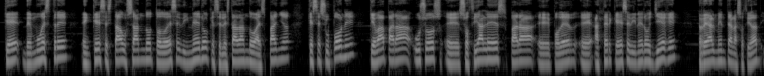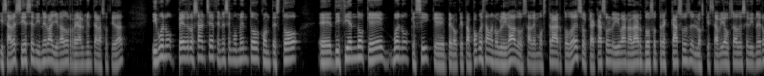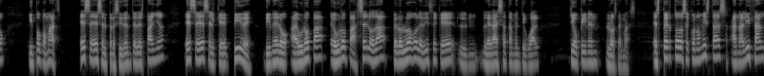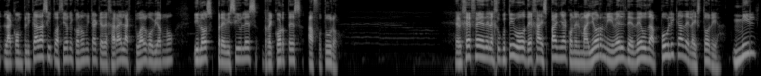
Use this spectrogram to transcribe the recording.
que demuestre en qué se está usando todo ese dinero que se le está dando a España, que se supone que va para usos eh, sociales, para eh, poder eh, hacer que ese dinero llegue realmente a la sociedad y saber si ese dinero ha llegado realmente a la sociedad. Y bueno, Pedro Sánchez en ese momento contestó diciendo que, bueno, que sí, que, pero que tampoco estaban obligados a demostrar todo eso, que acaso le iban a dar dos o tres casos en los que se había usado ese dinero y poco más. Ese es el presidente de España, ese es el que pide dinero a Europa, Europa se lo da, pero luego le dice que le da exactamente igual que opinen los demás. Expertos economistas analizan la complicada situación económica que dejará el actual gobierno y los previsibles recortes a futuro. El jefe del Ejecutivo deja a España con el mayor nivel de deuda pública de la historia, mil...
